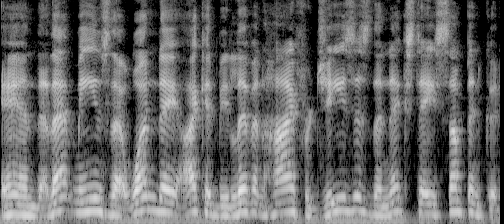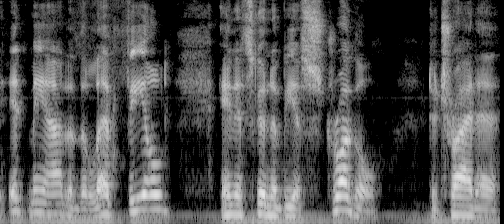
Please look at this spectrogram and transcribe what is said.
And that means that one day I could be living high for Jesus. The next day something could hit me out of the left field. And it's going to be a struggle to try to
